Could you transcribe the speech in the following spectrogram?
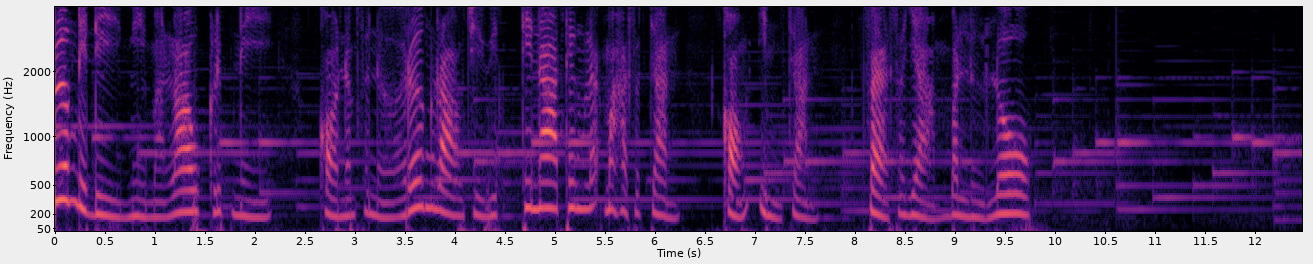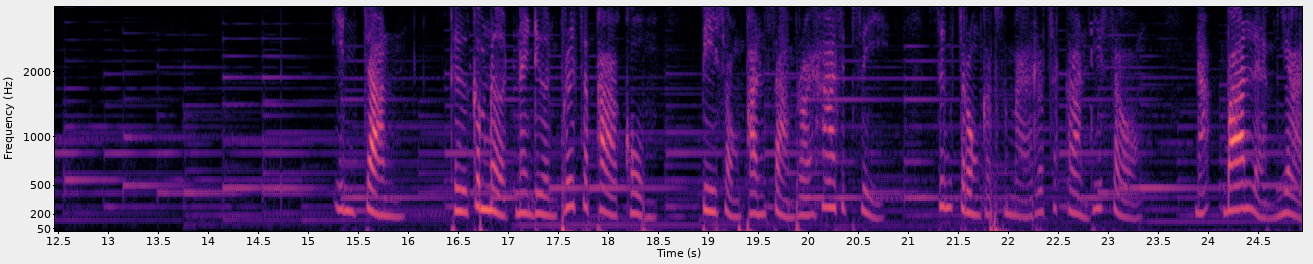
รื่องดีๆ มีมาเล่าคลิปนี้ ขอนำเสนอเรื่องราวชีวิตที่น่าทึ่งและมหัศจรรย์ของอินจันแฝดสยามบรรลือโลก อินจันถือกำเนิดในเดือนพฤษภาคม ปี 2354 ซึ่งตรงกับสมัยรัชกาลที่สองณบ้านแหลมใหญ่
